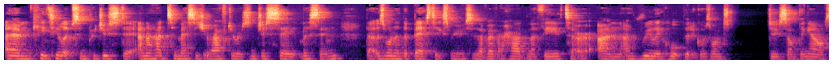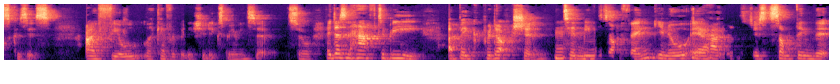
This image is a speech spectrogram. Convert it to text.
Um, Katy Lipson produced it, and I had to message her afterwards and just say, "Listen, that was one of the best experiences I've ever had in a theatre, and I really hope that it goes on to do something else because it's. I feel like everybody should experience it. So it doesn't have to be a big production mm-hmm. to mean something, you know. It has, it's just something that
